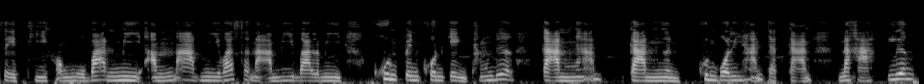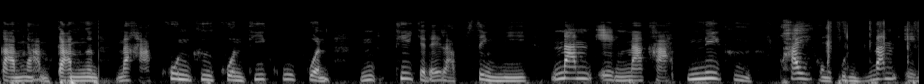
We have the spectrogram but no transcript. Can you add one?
เศรษฐีของหมู่บ้านมีอำนาจ มีวาสนา มีบารมี คุณเป็นคนเก่งทั้งเรื่องการงาน การเงิน คุณบริหารจัดการนะคะ เรื่องการงานการเงินนะคะ คุณคือคนที่คู่ควรที่จะได้รับสิ่งนี้นั่นเองนะคะ นี่คือไพ่ของคุณนั่นเอง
